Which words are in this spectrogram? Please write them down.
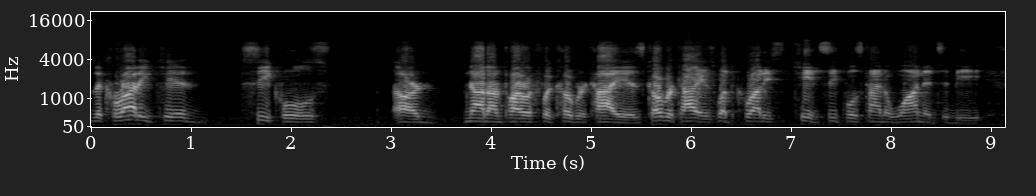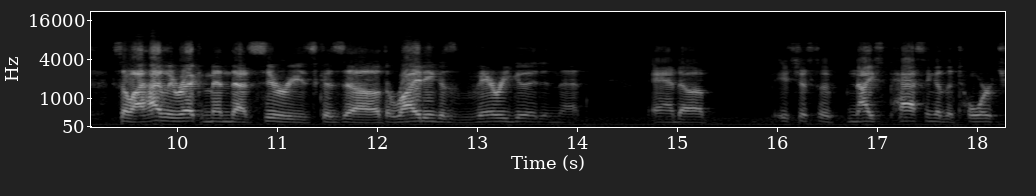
the Karate Kid sequels are not on par with what Cobra Kai is. Cobra Kai is what the Karate Kid sequels kind of wanted to be. So I highly recommend that series because uh, the writing is very good in that, and uh, it's just a nice passing of the torch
